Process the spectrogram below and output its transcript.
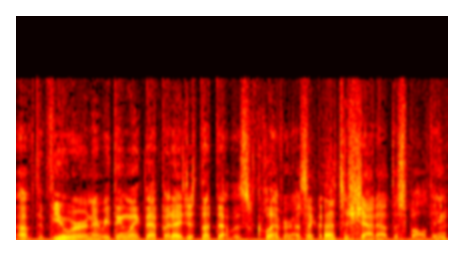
of the viewer and everything like that. But I just thought that was clever. I was like, oh, that's a shout out to Spalding.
